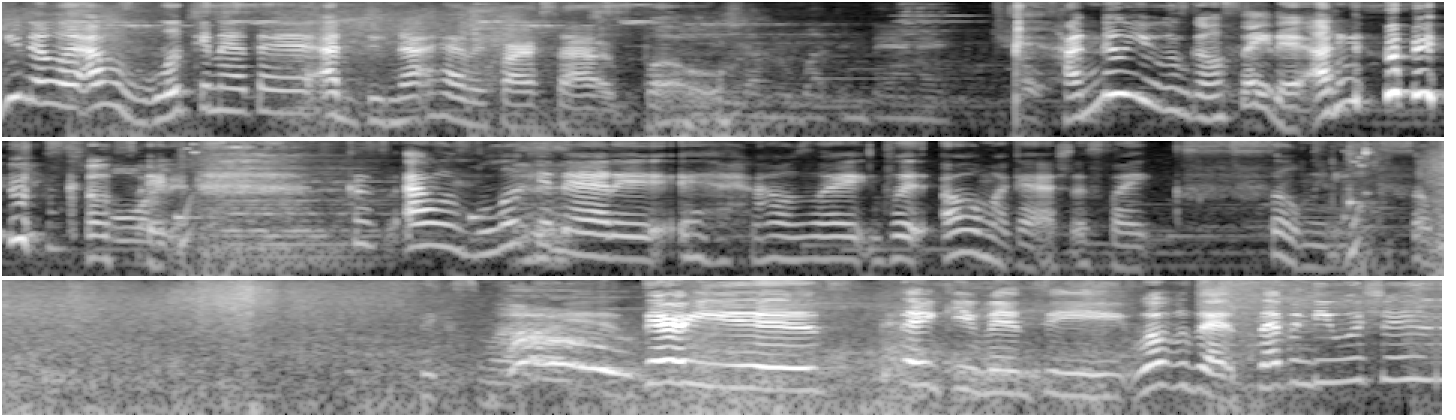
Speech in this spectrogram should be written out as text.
You know what? I was looking at that. I do not have a fireside bow. Show the weapon banner. I knew you was gonna say that. I knew you was gonna say that. Cause I was looking at it and I was like, but oh my gosh, that's like so many, so many. Six months. there he is. Thank you, Venti. What was that? Seventy wishes?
